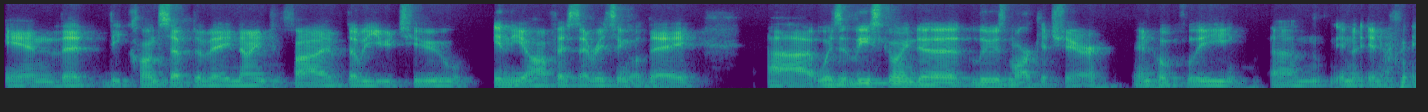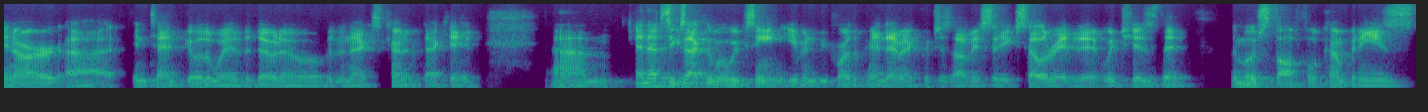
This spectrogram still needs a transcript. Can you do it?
and that the concept of a nine to five W 2 in the office every single day uh, was at least going to lose market share and hopefully, um, in, in, in our uh, intent, go the way of the dodo over the next kind of decade. Um, and that's exactly what we've seen even before the pandemic, which has obviously accelerated it, which is that the most thoughtful companies,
